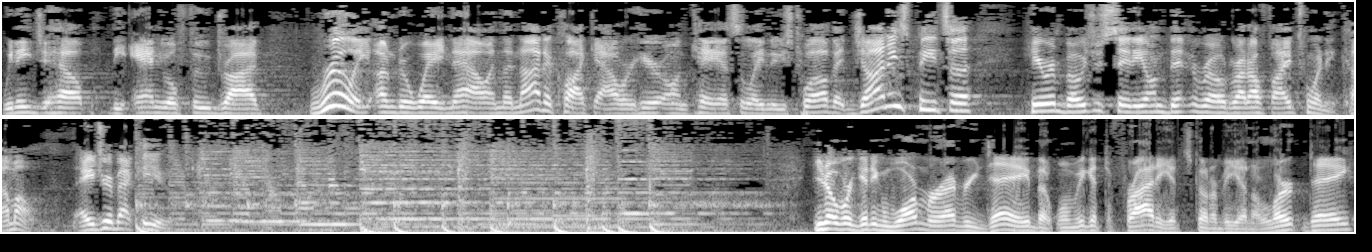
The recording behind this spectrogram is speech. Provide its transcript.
We need your help. The annual food drive really underway now in the 9 o'clock hour here on KSLA News 12 at Johnny's Pizza here in Bossier City on Benton Road, right off I-20. Come on. Adrian, back to you. You know, we're getting warmer every day, but when we get to Friday, it's going to be an alert day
